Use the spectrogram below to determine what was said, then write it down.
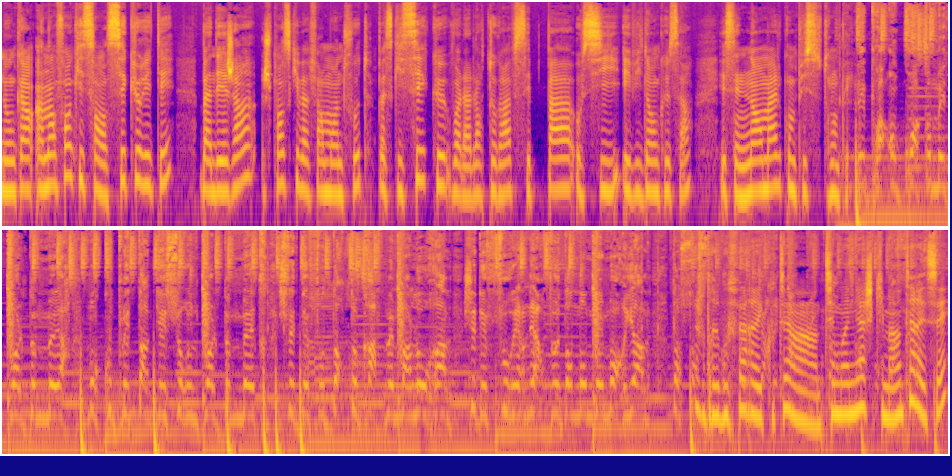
Donc, un, enfant qui se sent en sécurité, bah déjà, je pense qu'il va faire moins de fautes parce qu'il sait que voilà, l'orthographe, c'est pas aussi évident que ça et c'est normal qu'on puisse se tromper. Les bras en croix comme étoile de mer, mon couple est tagué sur une toile de maître. Je fais des fautes d'orthographe, même à l'oral. J'ai des fous rires nerveux dans mon mémorial. Je voudrais vous faire écouter un témoignage qui m'a intéressé.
